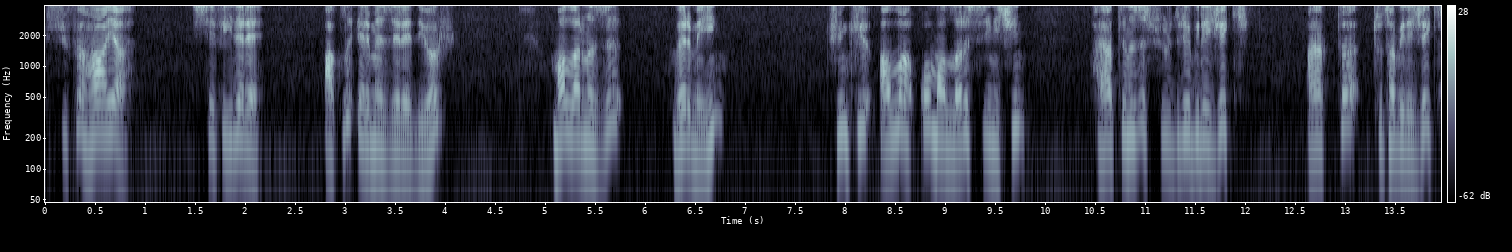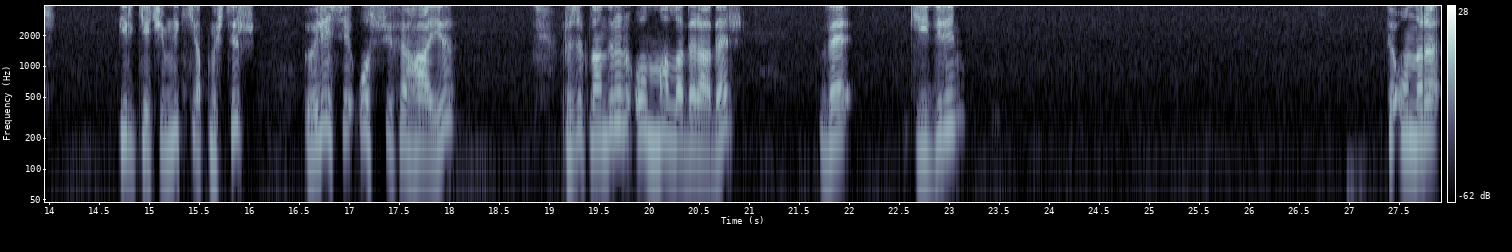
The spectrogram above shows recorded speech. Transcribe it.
Süfehaya, sefihlere, aklı ermezlere diyor. Mallarınızı vermeyin. Çünkü Allah o malları sizin için hayatınızı sürdürebilecek, ayakta tutabilecek bir geçimlik yapmıştır. Öyleyse o süfehayı rızıklandırın o malla beraber ve giydirin ve onlara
